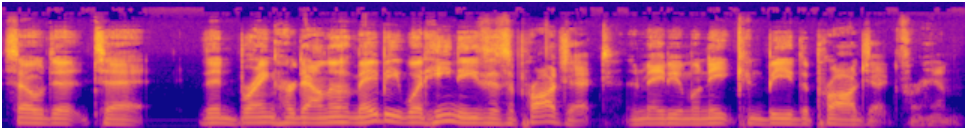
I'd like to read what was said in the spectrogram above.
So to, to then bring her down, maybe what he needs is a project, and maybe Monique can be the project for him.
